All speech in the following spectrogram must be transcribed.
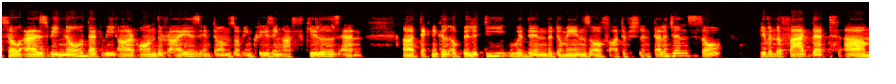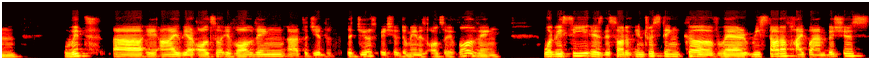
so as we know that we are on the rise in terms of increasing our skills and uh, technical ability within the domains of artificial intelligence. So given the fact that um, with uh, AI, we are also evolving, uh, the, ge the geospatial domain is also evolving, what we see is this sort of interesting curve where we start off hyper ambitious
